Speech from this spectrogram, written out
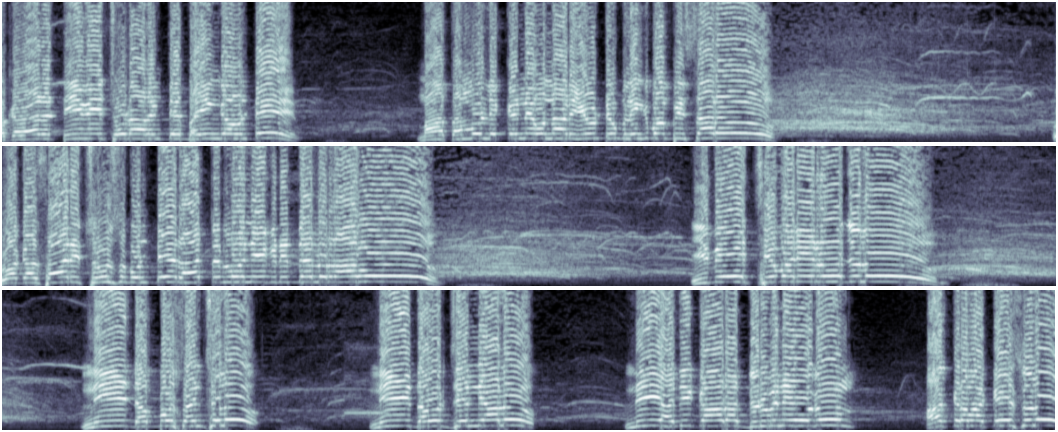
ఒకవేళ టీవీ చూడాలంటే భయంగా ఉంటే మా తమ్ముళ్ళు ఇక్కడనే ఉన్నారు. యూట్యూబ్ లింక్ పంపిస్తారు. ఒకసారి చూసుకుంటే రాత్రిలో నీకు నిద్రలు రావు. ఇవే చివరి రోజులు. నీ డబ్బు సంచులు నీ దౌర్జన్యాలు నీ అధికార దుర్వినియోగం అక్రమ కేసులు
